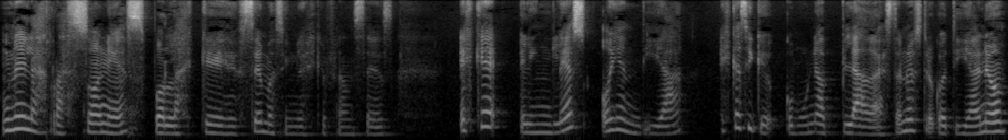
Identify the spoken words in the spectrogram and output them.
una de las razones por las que sé más inglés que francés es que el inglés hoy en día es casi que como una plaga, está en nuestro cotidiano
